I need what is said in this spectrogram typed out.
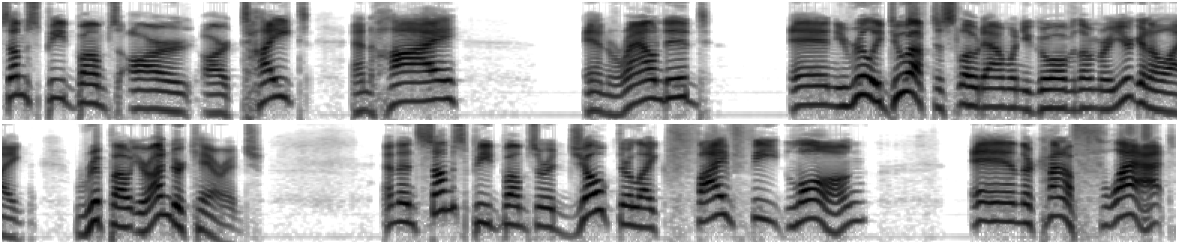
Some speed bumps are are tight and high and rounded, and you really do have to slow down when you go over them, or you're gonna like rip out your undercarriage. And then some speed bumps are a joke. They're like five feet long and they're kind of flat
